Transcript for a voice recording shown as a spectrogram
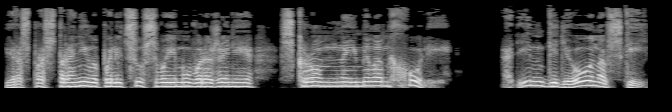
и распространила по лицу своему выражение скромной меланхолии. Один Гедеоновский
